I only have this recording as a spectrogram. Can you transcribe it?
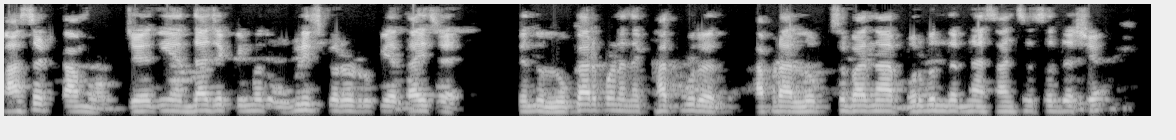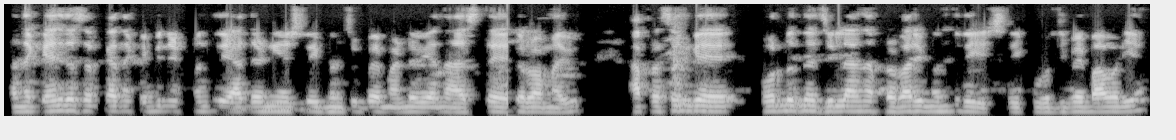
બાસઠ કામો, જેની અંદાજે કિંમત ઓગણીસ કરોડ રૂપિયા થાય છે, તેનું લોકાર્પણ અને ખાતમુહૂર્ત આપણા લોકસભાના પોરબંદરના સાંસદ સદસ્ય અને કેન્દ્ર સરકારના કેબિનેટ મંત્રી આદરણીય શ્રી મનસુખભાઈ માંડવિયાના હસ્તે કરવામાં આવ્યું. આ પ્રસંગે પોરબંદર જિલ્લાના પ્રભારી મંત્રી શ્રી કુંવરજીભાઈ બાવળિયા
